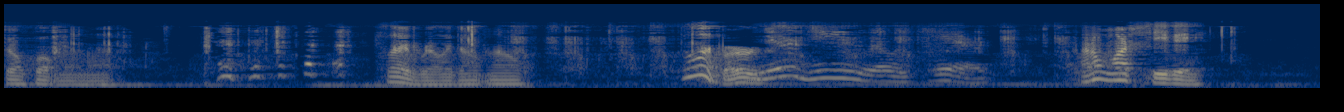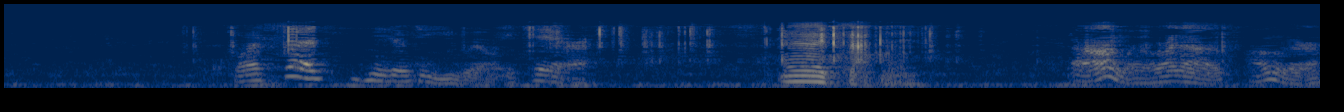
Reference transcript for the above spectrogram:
Don't quote me on that. I really don't know. I like birds. Neither do you really care. I don't watch TV. Well, I said, neither do you really care. Exactly. I'm gonna run out of hunger.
